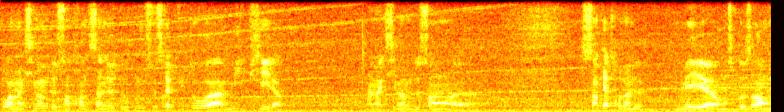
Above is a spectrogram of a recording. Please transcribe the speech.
pour un maximum de 135 nœuds. Donc nous, ce serait plutôt à 1000 pieds là. Un maximum de 100, euh, 180 nœuds. Mais euh, on se posera en 12.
